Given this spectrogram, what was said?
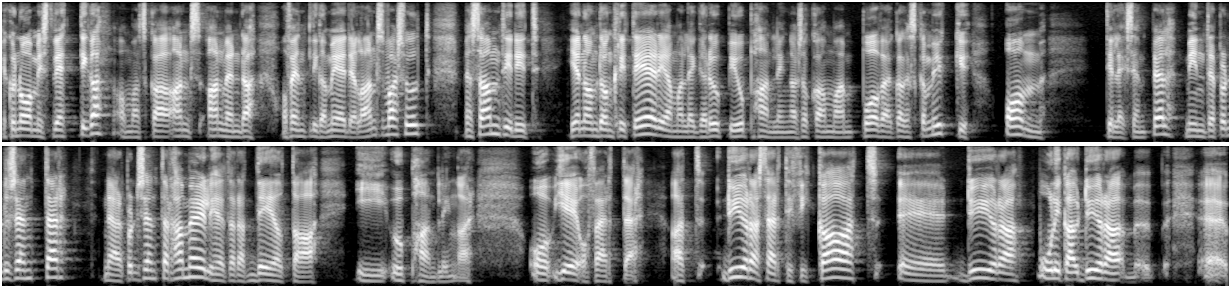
ekonomiskt vettiga om man ska ans, använda offentliga medel ansvarsfullt, men samtidigt genom de kriterier man lägger upp i upphandlingar så kan man påverka ganska mycket om till exempel mindre producenter närproducenter har möjligheter att delta i upphandlingar och ge offerter. Att dyra certifikat, eh, dyra, olika dyra eh,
